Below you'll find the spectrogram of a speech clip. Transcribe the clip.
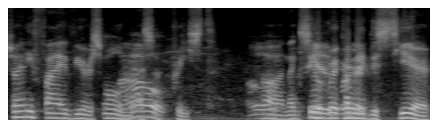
25 years old as a Wow. priest. Oh, Ah, nag-silver silver. kami this year.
